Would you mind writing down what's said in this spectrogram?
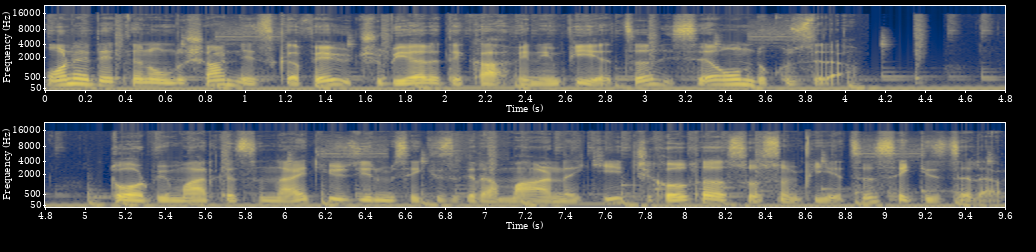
10 adetten oluşan Nescafe üçü bir arada kahvenin fiyatı ise 19 lira. Dorby markasına ait 128 gram ağırlığındaki çikolata sosun fiyatı 8 lira.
